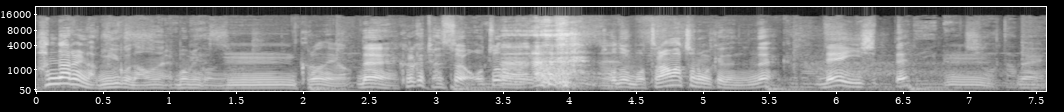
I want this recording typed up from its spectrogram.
한 달을 남기고 나온 앨범이거든요. 음 그러네요 네, 그렇게 됐어요. 어쩌다 보니까 저도 뭐 드라마처럼 그렇게 됐는데 내 20대? 음 네.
